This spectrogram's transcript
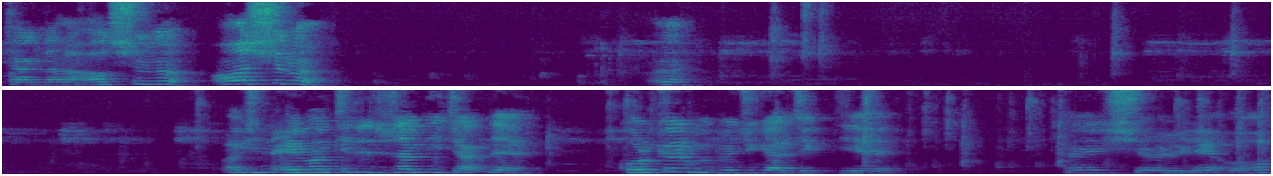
Bir tane daha. Al şunu. Al şunu. Hı. Bak şimdi envanteri düzenleyeceğim de korkuyorum bu böcü gelecek diye. Yani şöyle oh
